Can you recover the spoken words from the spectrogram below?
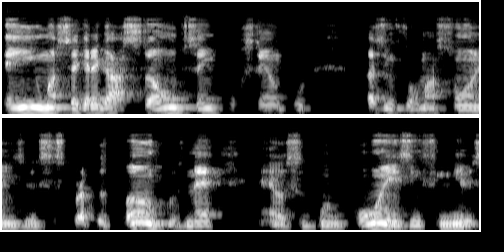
tem uma segregação 100% das informações. Esses próprios bancos, né, é, os bancões, enfim, eles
